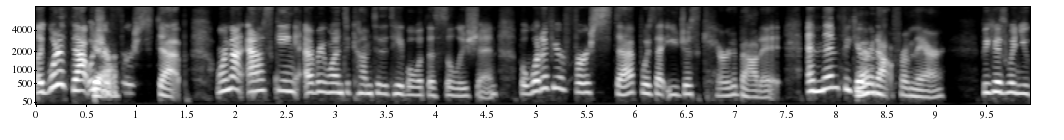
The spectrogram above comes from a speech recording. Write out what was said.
Like, what if that was yeah. your first step? We're not asking everyone to come to the table with a solution, but what if your first step was that you just cared about it and then figure yeah. it out from there? because when you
